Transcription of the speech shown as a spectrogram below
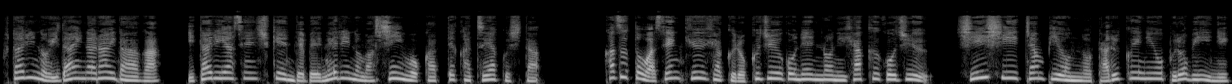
二人の偉大なライダーがイタリア選手権でベネリのマシンを買って活躍した。カズトは1965年の 250cc チャンピオンのタルクイニオプロビーに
